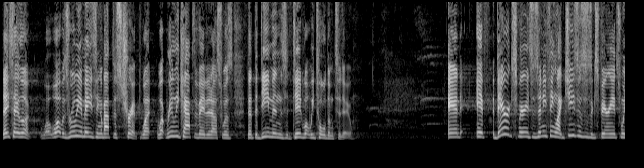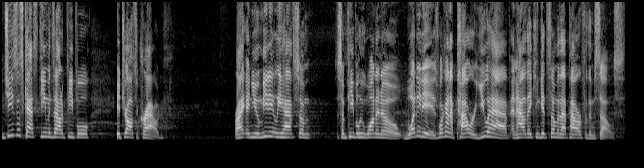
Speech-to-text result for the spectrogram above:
They say, look, what was really amazing about this trip, what, what really captivated us was that the demons did what we told them to do. And if their experience is anything like Jesus' experience, when Jesus casts demons out of people, it draws a crowd. right? And you immediately have some some people who want to know what it is, what kind of power you have, and how they can get some of that power for themselves.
